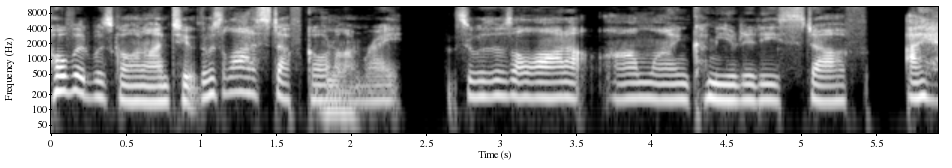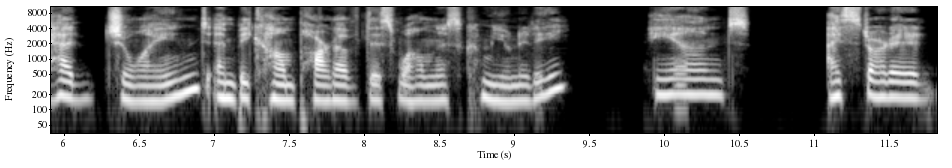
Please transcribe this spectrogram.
COVID was going on too. There was a lot of stuff going yeah. on, right? So there was a lot of online community stuff. I had joined and become part of this wellness community. And I started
